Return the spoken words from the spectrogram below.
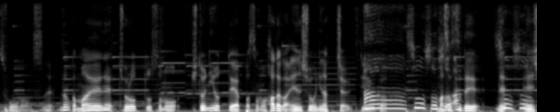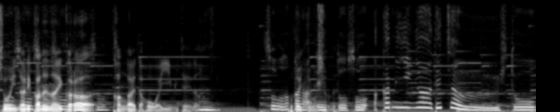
そうなんですね。なんか前ねちょろっとその人によってやっぱその肌が炎症になっちゃうっていうかああそうそうそう。摩擦でね炎症になりかねないから考えた方がいいみたいなあうん。そうだから、えっ、ことそう赤みが出ちゃう人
